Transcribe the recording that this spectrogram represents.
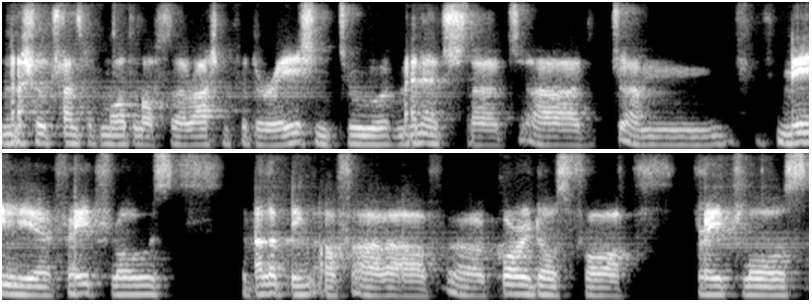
national transport model of the Russian Federation to manage that, uh, um, mainly uh, freight flows, developing of, uh, corridors for freight flows,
